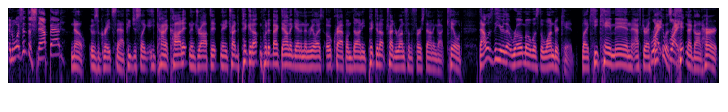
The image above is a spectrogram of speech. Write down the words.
And wasn't the snap bad? No, it was a great snap. He just like, he kind of caught it and then dropped it. And then he tried to pick it up and put it back down again and then realized, oh crap, I'm done. He picked it up, tried to run for the first down and got killed. That was the year that Romo was the wonder kid. Like he came in after I think Right, it was right. Kitna got hurt.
